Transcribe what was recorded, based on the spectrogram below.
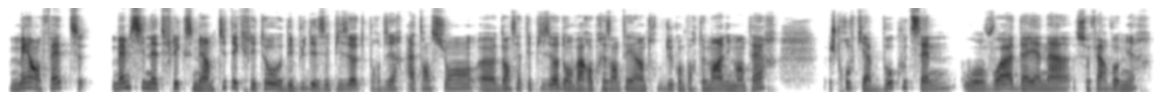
Mais en fait, même si Netflix met un petit écriteau au début des épisodes pour dire attention, euh, dans cet épisode, on va représenter un trouble du comportement alimentaire, je trouve qu'il y a beaucoup de scènes où on voit Diana se faire vomir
